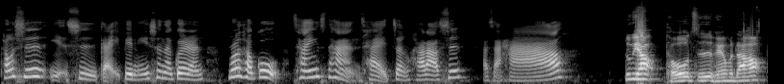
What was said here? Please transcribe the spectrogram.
同时也是改变你一生的贵人——摩尔投顾蔡因斯坦蔡正华老师，晚上好。卢比好，投资朋友们大家好。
